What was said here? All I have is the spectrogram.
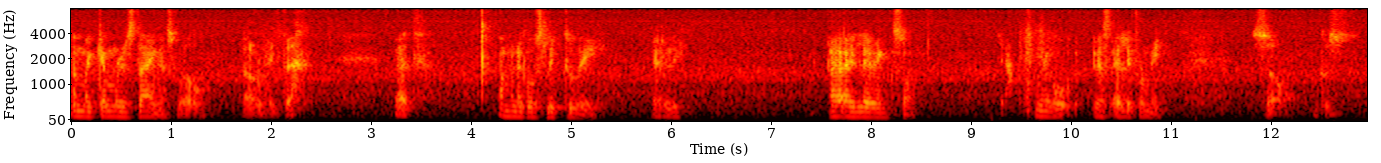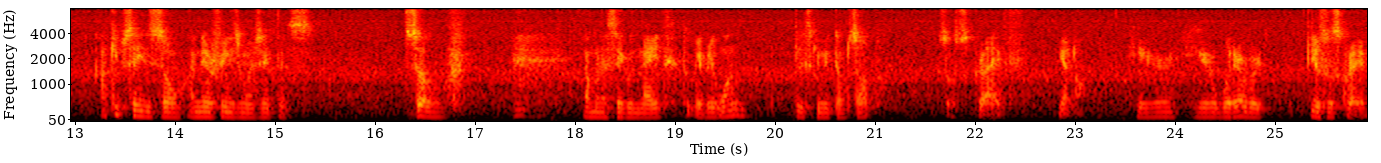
And my camera is dying as well. I don't like that. But I'm gonna go sleep today. Early. Uh, 11, so yeah, I'm gonna go. That's early for me. So, because I keep saying so, I never finish my sentence. So, I'm gonna say good night to everyone. Please give me thumbs up subscribe, you know, here, here, whatever you subscribe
